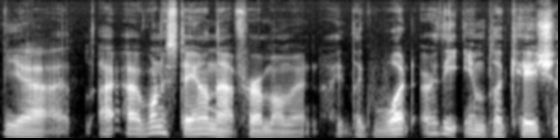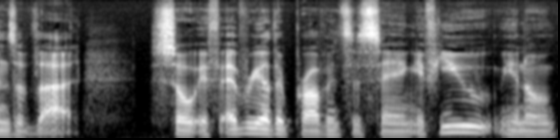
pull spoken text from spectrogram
Yeah, I, I want to stay on that for a moment. Like, what are the implications of that? So, if every other province is saying, if you you know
